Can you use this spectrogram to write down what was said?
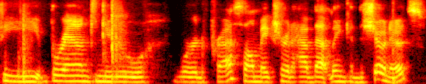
the brand new WordPress. I'll make sure to have that link in the show notes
